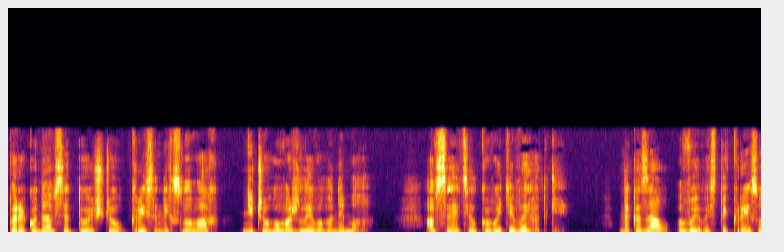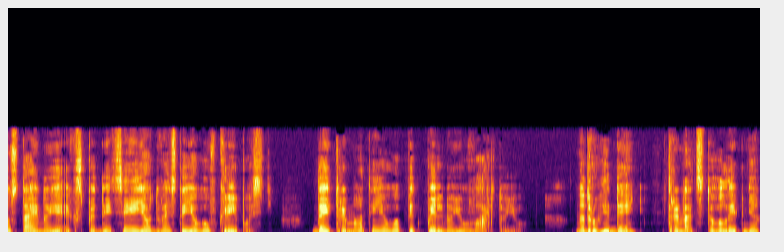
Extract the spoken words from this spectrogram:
Переконався той, що в крисиних словах нічого важливого нема, а все цілковиті вигадки. Наказав вивести крису з тайної експедиції і одвести його в кріпость, де й тримати його під пильною вартою. На другий день, 13 липня,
